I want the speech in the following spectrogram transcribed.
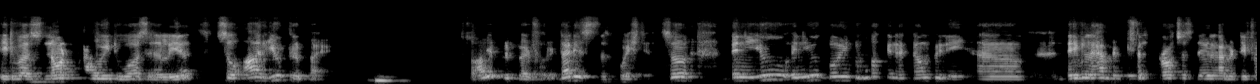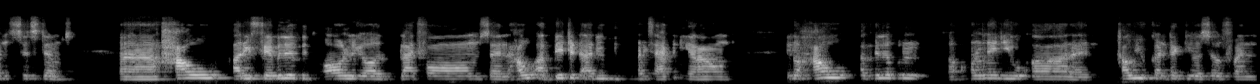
It was not how it was earlier. So, are you prepared? Mm-hmm. So, are you prepared for it? That is the question. So, when you when you go into work in a company, uh, they will have a different process. They will have a different systems. Uh, how are you familiar with all your platforms and how updated are you with what's happening around? You know how available uh, online you are and how you contact yourself and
